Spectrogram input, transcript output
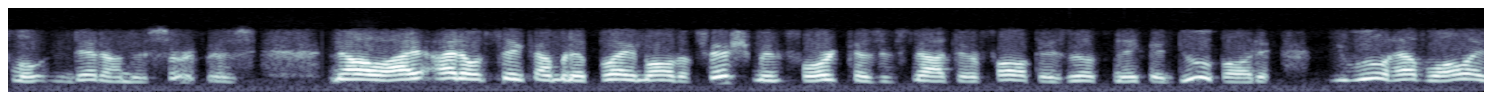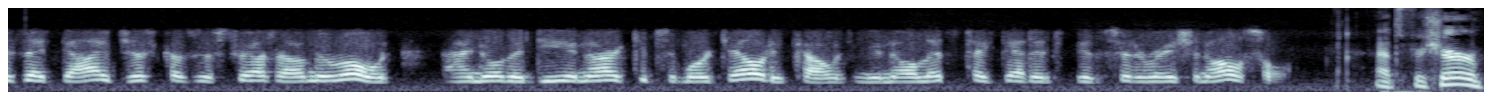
floating dead on the surface. No, I, I don't think I'm going to blame all the fishermen for it because it's not their fault. There's nothing they can do about it. You will have walleyes that die just because of stress on their own. I know the DNR keeps a mortality count. You know, let's take that into consideration also. That's for sure.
